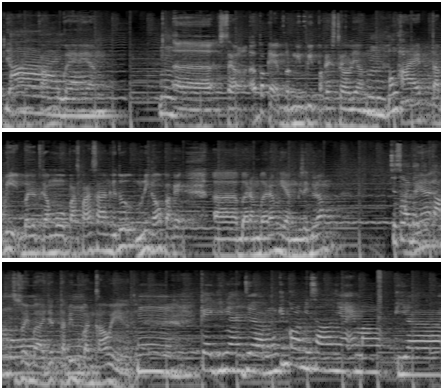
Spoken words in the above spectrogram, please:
jangan Ah, kamu kayak iya. yang eh, style apa kayak bermimpi pakai style yang Hmm, mungkin- hype tapi budget kamu pas-pasan gitu, mending kamu pakai eh, barang-barang yang bisa bilang Sesuai budget harganya kamu. sesuai budget tapi bukan KW gitu. Hmm, kayak gini aja. Mungkin kalau misalnya emang ya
